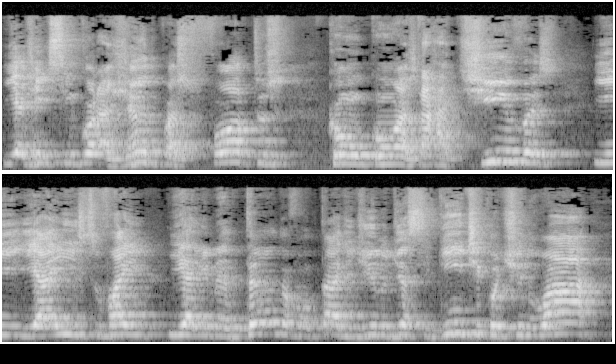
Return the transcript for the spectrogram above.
e a gente se encorajando com as fotos, com, com as narrativas, e, e aí isso vai ir alimentando a vontade de ir no dia seguinte e continuar.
